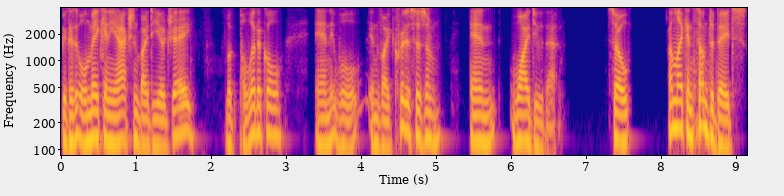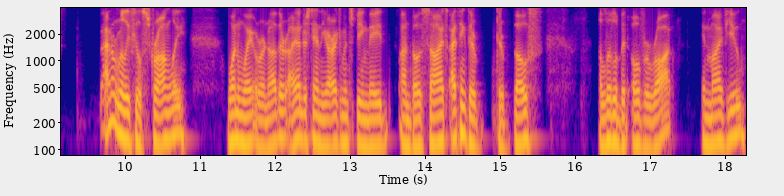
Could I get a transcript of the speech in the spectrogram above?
because it will make any action by DOJ look political and it will invite criticism. And why do that? So, unlike in some debates, I don't really feel strongly one way or another. I understand the arguments being made on both sides. I think they're they're both a little bit overwrought in my view.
